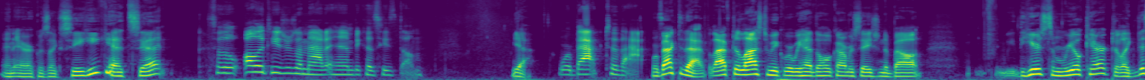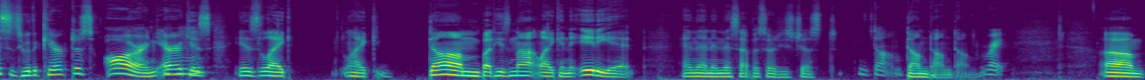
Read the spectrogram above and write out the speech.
And Eric was like, see, he gets it. So all the teachers are mad at him because he's dumb. Yeah. We're back to that. We're back to that. After last week, where we had the whole conversation about here's some real character, like this is who the characters are, and Eric is is like like dumb, but he's not like an idiot. And then in this episode, he's just Dumb. dumb, dumb, dumb. Right. Um,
